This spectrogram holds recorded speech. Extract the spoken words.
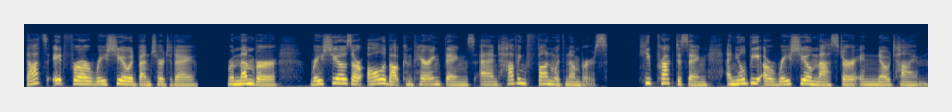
That's it for our ratio adventure today. Remember, ratios are all about comparing things and having fun with numbers. Keep practicing, and you'll be a ratio master in no time.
